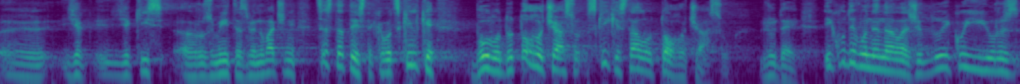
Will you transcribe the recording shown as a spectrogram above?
е, якісь, розумієте, звинувачення. Це статистика. От скільки було до того часу, скільки стало того часу людей, і куди вони належать, до якої юрис,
